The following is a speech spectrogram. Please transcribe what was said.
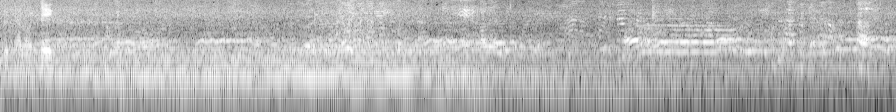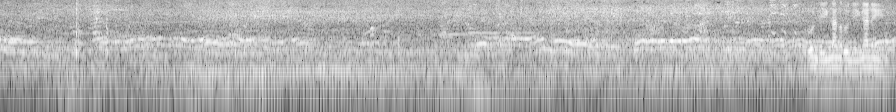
sudah loading. rundingan rundingan nih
